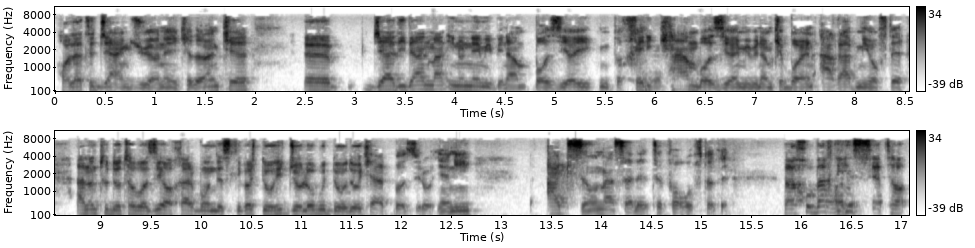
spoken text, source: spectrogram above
حالت جنگجویانه ای که دارن که جدیدا من اینو نمی‌بینم. بازیای خیلی آره. کم بازیایی می‌بینم که باین عقب میفته الان تو دوتا بازی آخر بوندسلیگاش دو هیچ جلو بود دو دو کرد بازی رو. یعنی عکس اون مسئله اتفاق افتاده. و خب وقتی این آره. ستا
